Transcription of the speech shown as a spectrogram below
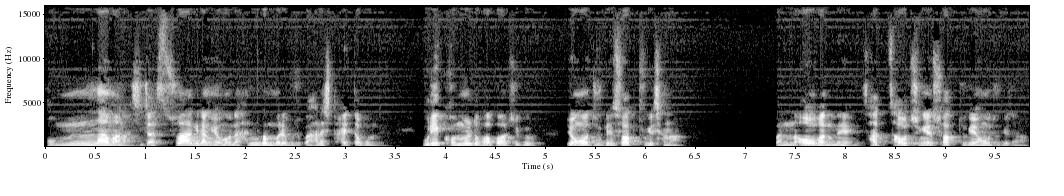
겁나 많아. 진짜 수학이랑 영어는 한 건물에 무조건 하나씩 다 있다고 보면 돼. 우리 건물도 봐봐, 지금. 영어 두 개, 수학 두 개잖아. 맞나? 어, 맞네. 4, 4, 5층에 수학 두 개, 영어 두 개잖아.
